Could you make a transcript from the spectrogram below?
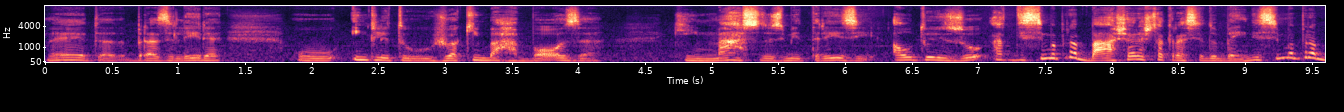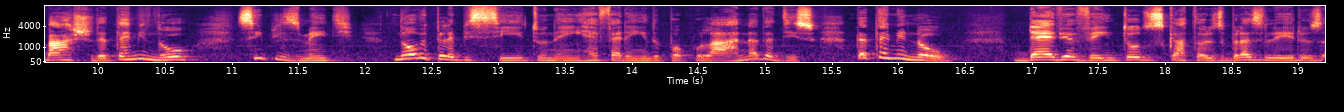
né, da brasileira, o ínclito Joaquim Barbosa, que em março de 2013 autorizou, de cima para baixo, a aristocracia do bem, de cima para baixo, determinou simplesmente, não houve plebiscito nem referendo popular, nada disso, determinou, deve haver em todos os cartórios brasileiros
